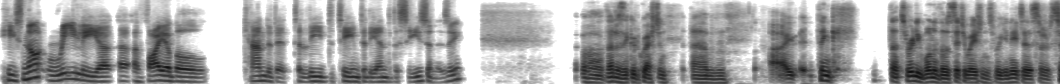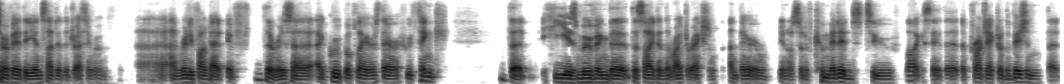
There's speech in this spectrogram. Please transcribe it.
he's not really a, a viable candidate to lead the team to the end of the season, is he? Oh, that is a good question. Um, I think that's really one of those situations where you need to sort of survey the inside of the dressing room uh, and really find out if there is a, a, group of players there who think that he is moving the the side in the right direction and they're you know sort of committed to like I say the the project or the vision that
